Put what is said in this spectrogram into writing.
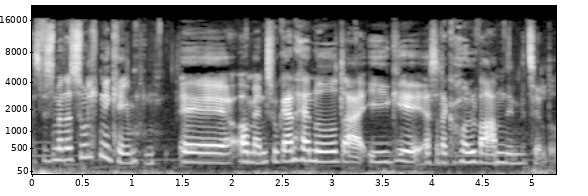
Altså, hvis man er sulten i campen, øh, og man skulle gerne have noget, der ikke, altså, der kan holde varmen inde i teltet,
